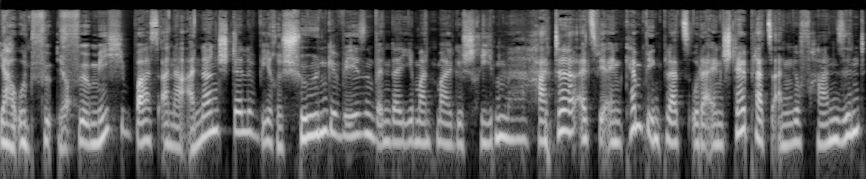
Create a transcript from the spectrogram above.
Ja, und für, ja. für mich war es an einer anderen Stelle, wäre schön gewesen, wenn da jemand mal geschrieben hatte, als wir einen Campingplatz oder einen Stellplatz angefahren sind,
